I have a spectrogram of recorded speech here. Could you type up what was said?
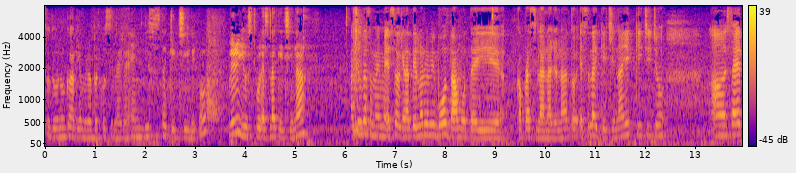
तो दोनों का अभी हम रबर को सिलाएगा एंड दिस इज़ द केची, देखो। वेरी यूजफुल असला केची ना। आजकल का समय में ऐसा हो गया ना, टेलर में भी बहुत दाम होता है ये कपड़ा सिलाना जो ना तो ऐसा लाइक केची ना। ये केची जो शायद शायद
